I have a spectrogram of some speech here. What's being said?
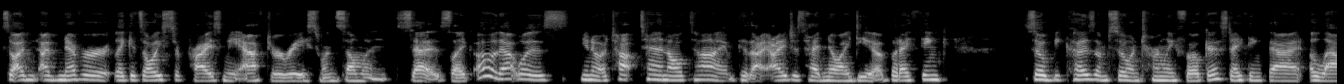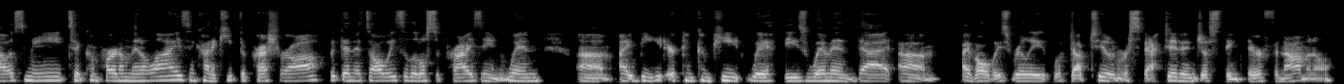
So i've i've never like it's always surprised me after a race when someone says like oh that was you know a top 10 all time because I, I just had no idea. But i think so because i'm so internally focused i think that allows me to compartmentalize and kind of keep the pressure off. But then it's always a little surprising when um, i beat or can compete with these women that um, I've always really looked up to and respected and just think they're phenomenal.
